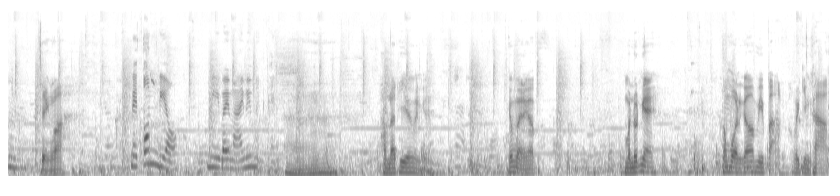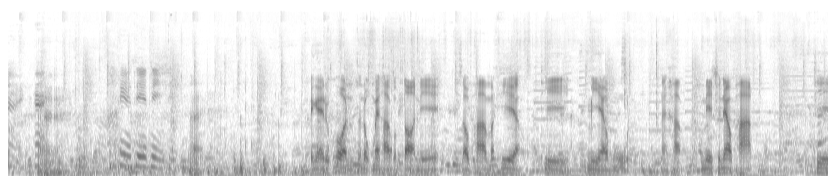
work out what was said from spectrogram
อืมเจ๋งว่ะในต้นเดียว มีใบไม้ไม่เหมือนกันอ่าทำหน้าที่ไม่เหมือนกัน ก็เหมือนกับ มนุษย์ไง ข้างบนก็มีปากไว้กินข้าวใช่ใช่เออเท่เท่เท่เท่ใช่เป็นไงทุกคนสนุกไหมครับกับตอนนี้ เราพามาเที่ยว ที่เมียวูดนะครับ National Park ที่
